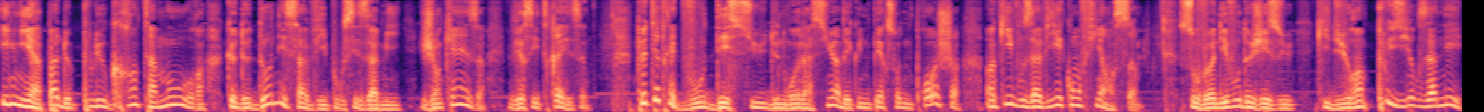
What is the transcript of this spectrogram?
Il n'y a pas de plus grand amour que de donner sa vie pour ses amis. Jean 15, verset 13. Peut-être êtes-vous déçu d'une relation avec une personne proche en qui vous aviez confiance. Souvenez-vous de Jésus qui, durant plusieurs années,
